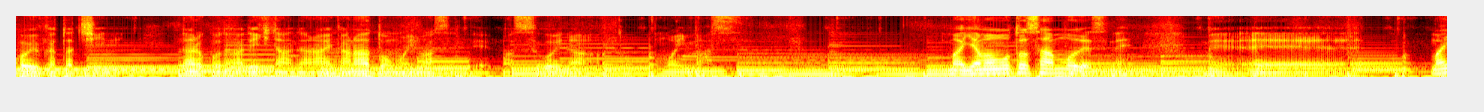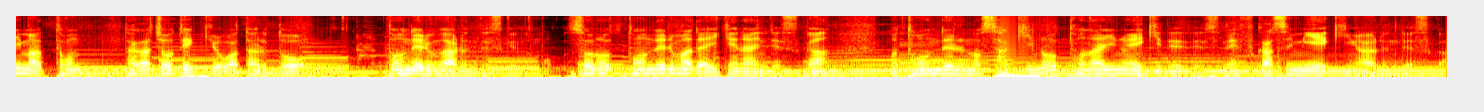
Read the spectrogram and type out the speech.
こういう形になることができたんじゃないかなと思いますんで、まあ、すごいなと思います、まあ、山本さんもですねねえーまあ、今とん高千穂鉄橋を渡るとトンネルがあるんですけどもそのトンネルまでは行けないんですが、まあ、トンネルの先の隣の駅でですね深住駅があるんですが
